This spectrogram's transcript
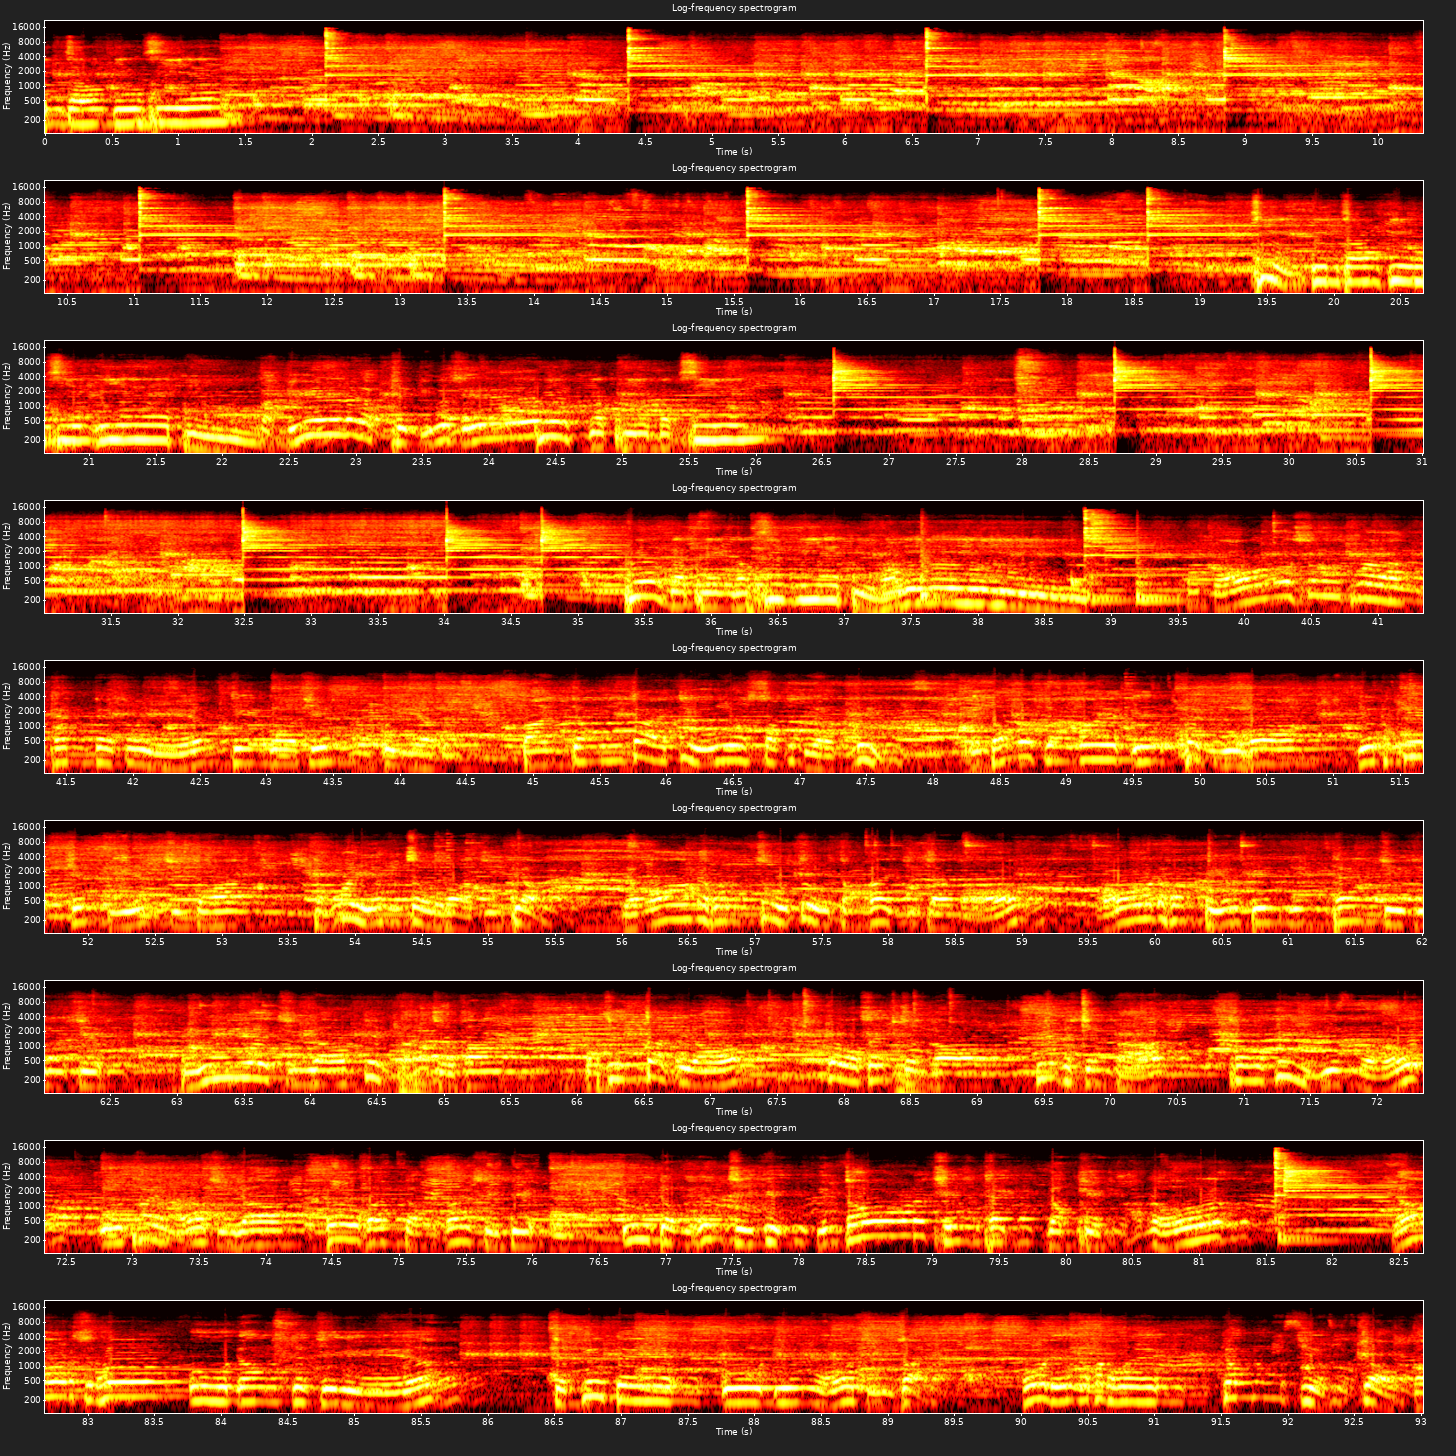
chim châu kêu xiêu kim trong kiêu xiên y bì mà kia nó gặp thiệt kiểu sẽ thiết gặp thiệt gặp xiên 木星，玉玉皮木星伊个皮，好哩。魔术团天地所言，天国千古不言，万众在酒三十两里。同我上会因变有花，又不必天地之端，同我演做画之表，用我的分处处中海之交盟，我的分平平因天之真实，比个之后键盘之方，目前战友过身存亡，这个键盘初比婴儿，有太魔之后，可还动翻时的。有重要之机，应当咧清剔玉屏含糊。有时候有用之之灵，就叫地有因我存在。可怜的发挥，恭敬教高，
